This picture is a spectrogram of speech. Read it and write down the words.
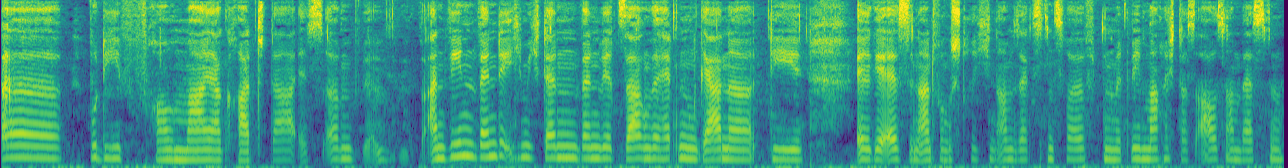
äh, wo die Frau Maja gerade da ist. Ähm, an wen wende ich mich denn, wenn wir jetzt sagen, wir hätten gerne die LGS in Anführungsstrichen am 6.12.? Mit wem mache ich das aus am besten?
